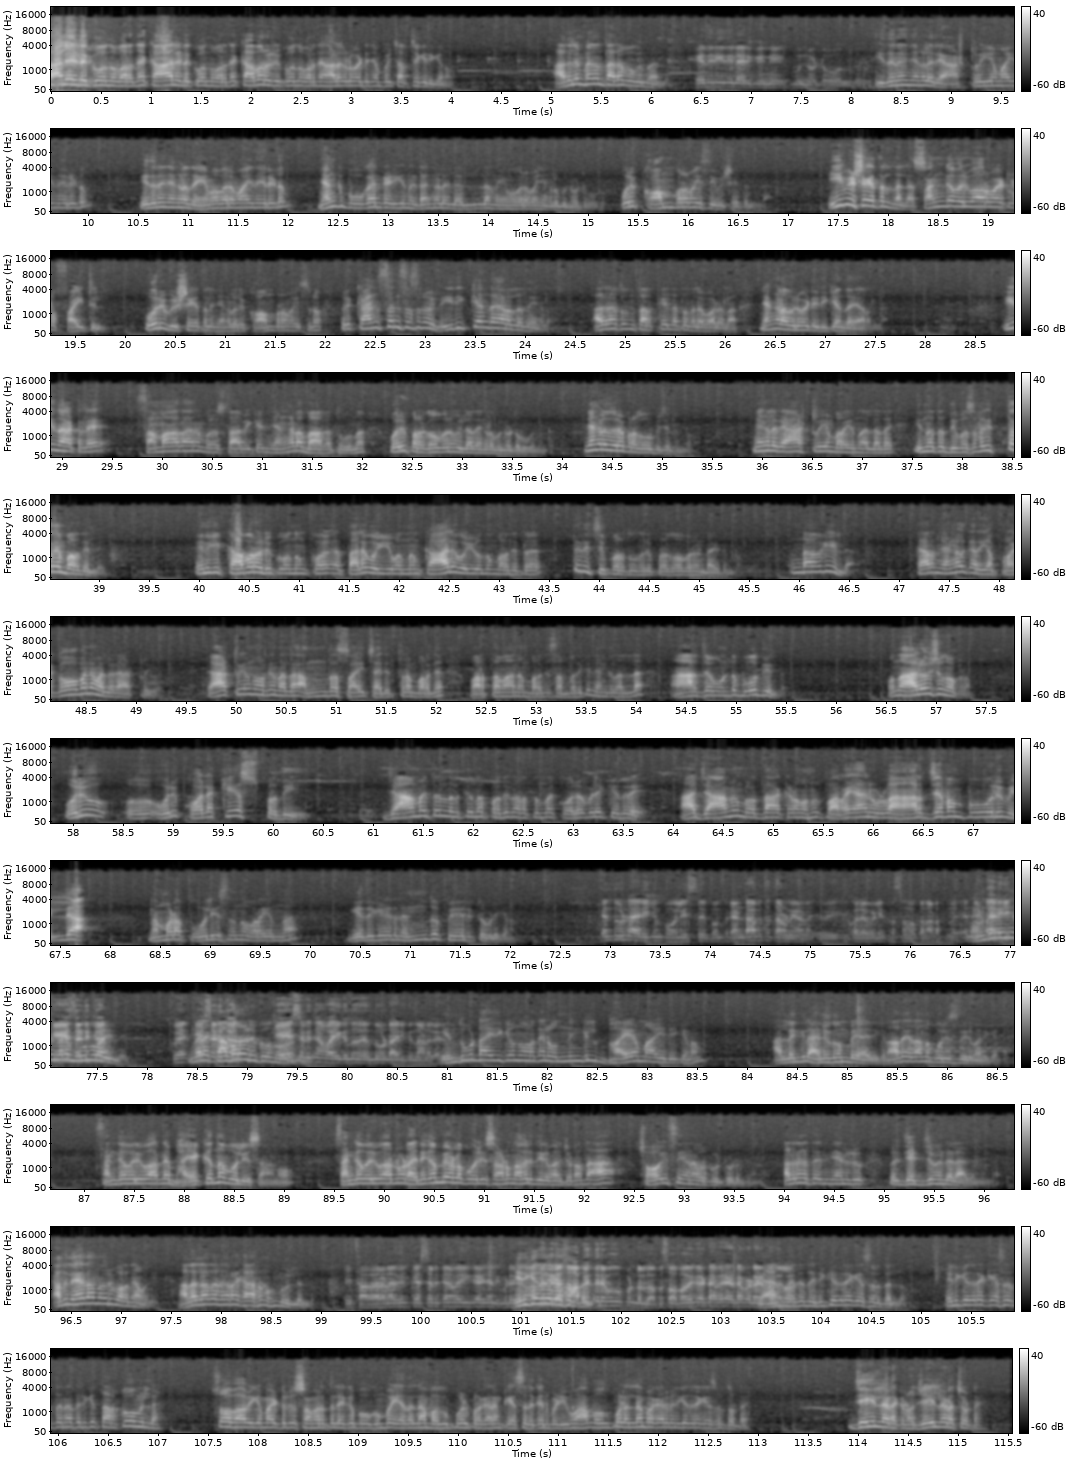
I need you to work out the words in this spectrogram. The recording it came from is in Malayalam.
തലയെടുക്കുമെന്ന് പറഞ്ഞ കാലെടുക്കുമെന്ന് പറഞ്ഞ കവർ ഒരുക്കുമെന്ന് പറഞ്ഞ ആളുകളുമായിട്ട് ഞാൻ പോയി ചർച്ചയ്ക്ക് ഇരിക്കണം? അതിലും ഭേദം തല പോകുന്നതല്ലേ. ഏത് രീതിയിലായിരിക്കും ഇനി മുന്നോട്ട് പോകുന്നത്? ഇതിനെ ഞങ്ങൾ രാഷ്ട്രീയമായി നേരിടും ഇതിനെ ഞങ്ങൾ നിയമപരമായി നേരിടും. ഞങ്ങൾക്ക് പോകാൻ കഴിയുന്ന ഇടങ്ങളിലെല്ലാം നിയമപരമായി ഞങ്ങൾ മുന്നോട്ട് പോകും. ഒരു കോംപ്രമൈസ് ഈ വിഷയത്തിലില്ല. ഈ വിഷയത്തിൽ നിന്നല്ല സംഘപരിവാറുമായിട്ടുള്ള ഫൈറ്റിൽ ഒരു വിഷയത്തിൽ ഞങ്ങളൊരു കോംപ്രമൈസിനോ ഒരു കൺസെൻസസിനോ ഇല്ല. ഇരിക്കാൻ തയ്യാറല്ല നിങ്ങൾ അതിനകത്തൊന്നും തർക്കമില്ലാത്ത നിലപാടുകളാണ് ഞങ്ങൾ അവരുമായിട്ട് ഇരിക്കാൻ തയ്യാറല്ല. ഈ നാട്ടിലെ സമാധാനം പുനഃസ്ഥാപിക്കാൻ ഞങ്ങളുടെ ഭാഗത്തു നിന്ന് ഒരു പ്രകോപനവും ഇല്ലാതെ ഞങ്ങൾ മുന്നോട്ട് പോകുന്നുണ്ട്. ഞങ്ങൾ ഇതുവരെ പ്രകോപിപ്പിച്ചിട്ടുണ്ടോ. ഞങ്ങൾ രാഷ്ട്രീയം പറയുന്നതല്ലാതെ ഇന്നത്തെ ദിവസം വരെ ഇത്രയും പറഞ്ഞില്ലേ? എനിക്ക് കവർ ഒരുക്കുമെന്നും തല കൊയ്യുമെന്നും കാൽ കൊയ്യുമെന്നും പറഞ്ഞിട്ട് തിരിച്ചിപ്പുറത്തു നിന്നൊരു പ്രകോപനം ഉണ്ടായിട്ടുണ്ടോ. ഉണ്ടാവുകയില്ല. കാരണം ഞങ്ങൾക്കറിയാം പ്രകോപനമല്ല രാഷ്ട്രീയം. രാഷ്ട്രീയം എന്ന് പറഞ്ഞാൽ നല്ല അന്തസ്സായി ചരിത്രം പറഞ്ഞ് വർത്തമാനം പറഞ്ഞ് സംവദിക്കാൻ ഞങ്ങൾക്ക് നല്ല ആർജവമുണ്ട് ബോധ്യമുണ്ട്. ഒന്ന് ആലോചിച്ച് നോക്കണം. ഒരു ഒരു കൊലക്കേസ് പ്രതി ജാമ്യത്തിൽ നിൽക്കുന്ന പ്രതി നടത്തുന്ന കൊലവിളിക്കെതിരെ ആ ജാമ്യം റദ്ദാക്കണമെന്ന് പറയാനുള്ള ആർജവം പോലും ഇല്ല നമ്മുടെ പോലീസ് എന്ന് പറയുന്ന ഗതികേടിന് എന്ത് പേരിട്ട് വിളിക്കണം? എന്തുകൊണ്ടായിരിക്കും പോലീസ് ഇപ്പം രണ്ടാമത്തെ തവണയാണ് ഈ കൊലവിളി പ്രസംഗമൊക്കെ നടത്തുന്നത്? എന്തുകൊണ്ടായിരിക്കും എന്ന് പറഞ്ഞാൽ ഒന്നെങ്കിൽ ഭയമായിരിക്കണം അല്ലെങ്കിൽ അനുകമ്പയായിരിക്കണം. അതേതാണെന്ന് പോലീസ് തീരുമാനിക്കട്ടെ? സംഘപരിവാറിനെ ഭയക്കുന്ന പോലീസാണോ? സംഘപരിവാറിനോട് അനുകമ്പയുള്ള പോലീസാണോ എന്ന് അവർ തീരുമാനിച്ചോട്ടെ അത് ആ ചോയ്സ് ഞാൻ അവർക്ക് വിട്ടുകൊടുക്കുകയാണ് അതിനകത്ത് തന്നെ ഞാനൊരു ഒരു ജഡ്ജ്മെന്റലാകുന്നില്ല അതിലേതാണെന്ന് അവർ പറഞ്ഞാൽ മതി. അതല്ലാതെ വേറെ കാരണമൊന്നുമില്ലല്ലോ. എനിക്കെതിരെ ഞാൻ പറഞ്ഞത് എനിക്കെതിരെ കേസെടുത്തല്ലോ. എനിക്കെതിരെ കേസെടുത്തതിനകത്ത് എനിക്ക് തർക്കവുമില്ല. സ്വാഭാവികമായിട്ടൊരു സമരത്തിലേക്ക് പോകുമ്പോൾ ഏതെല്ലാം വകുപ്പുകൾ പ്രകാരം കേസെടുക്കാൻ കഴിയുമോ ആ വകുപ്പുകളെല്ലാം പ്രകാരം എനിക്കെതിരെ കേസെടുത്തോട്ടെ. ജയിലിലടക്കണോ? ജയിലിലടച്ചോട്ടെ?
